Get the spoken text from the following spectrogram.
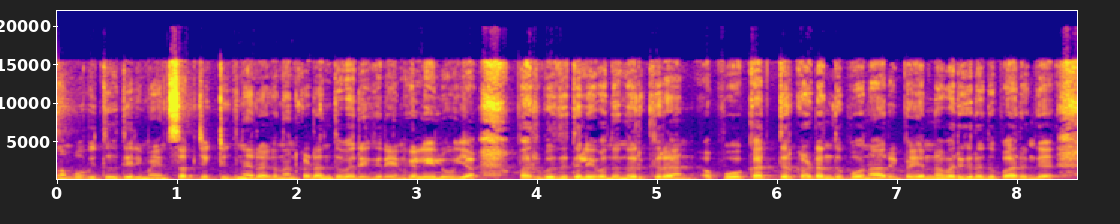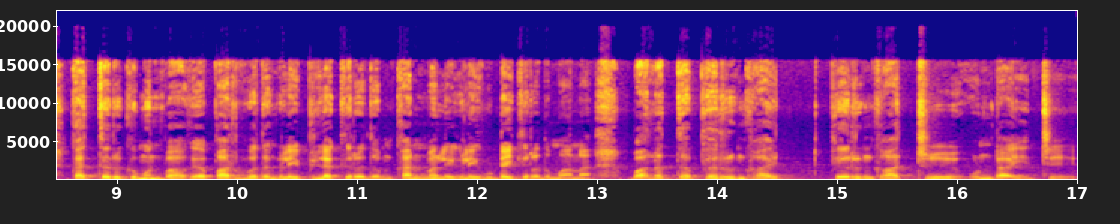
சம்பவித்தது தெரியுமா? என் சப்ஜெக்ட்டுக்கு நேராக நான் கடந்து வருகிறேன். ஹalleluya. பர்வதத்திலே வந்து நிற்கிறான். அப்போது கத்தர் கடந்து போனார். இப்போ என்ன வருகிறது பாருங்க. கத்தருக்கு முன்பாக பர்வதங்களை பிளக்கிறதும் கண்மலைகளை உடைக்கிறதுமான பலத்த பெருங்காய் பெருங்காற்று உண்டாயிற்று.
